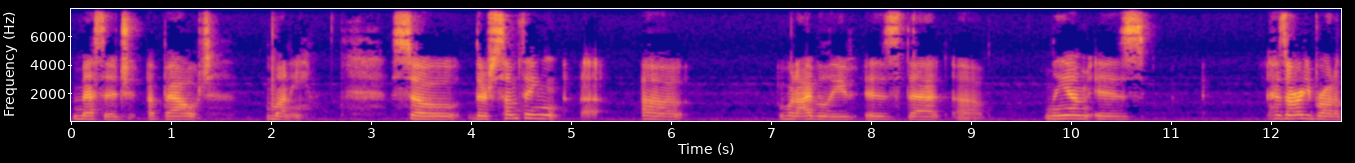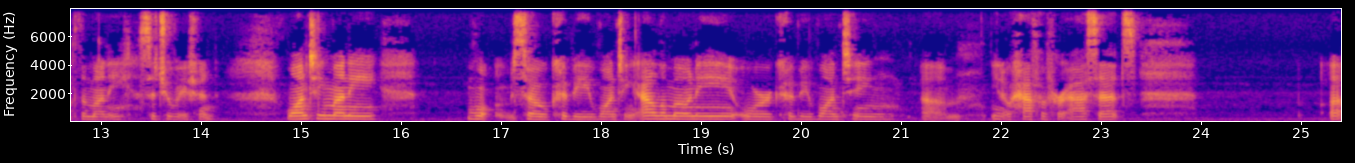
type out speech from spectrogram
message about money. So there's something, uh, uh, what I believe is that uh, Liam is has already brought up the money situation. Wanting money, so could be wanting alimony or could be wanting, um, you know, half of her assets, uh,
